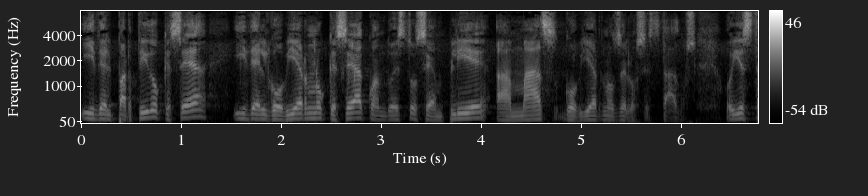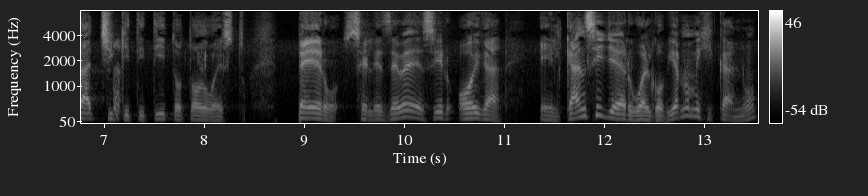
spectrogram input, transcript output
y del partido que sea, y del gobierno que sea, cuando esto se amplíe a más gobiernos de los estados. Hoy está chiquititito todo esto, pero se les debe decir, oigan, el canciller o el gobierno mexicano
